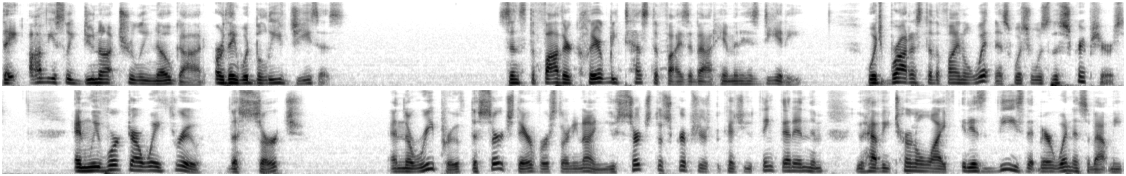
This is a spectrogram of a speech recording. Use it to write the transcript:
They obviously do not truly know God, or they would believe Jesus. Since the Father clearly testifies about him and his deity, which brought us to the final witness, which was the Scriptures. And we've worked our way through the search and the reproof. The search there, verse 39 you search the Scriptures because you think that in them you have eternal life. It is these that bear witness about me.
